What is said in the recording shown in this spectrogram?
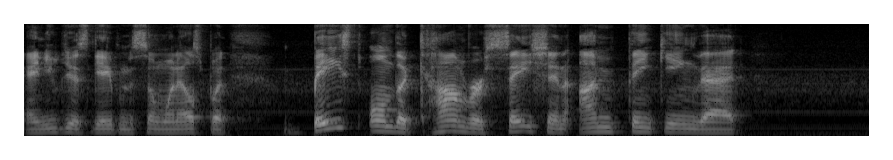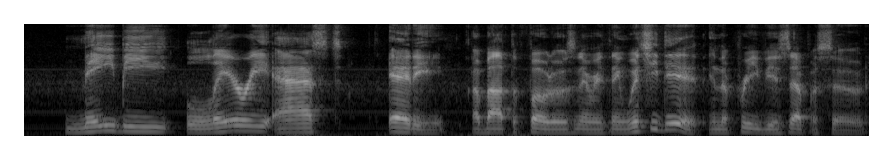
and you just gave them to someone else, but based on the conversation, I'm thinking that maybe Larry asked Eddie about the photos and everything, which he did in the previous episode.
